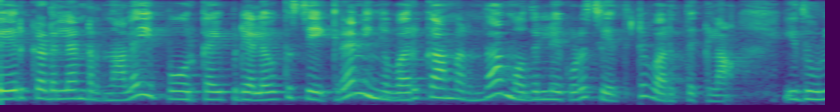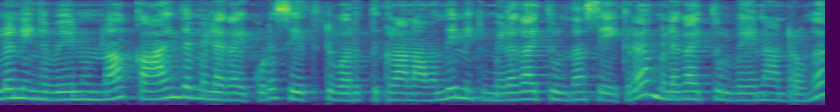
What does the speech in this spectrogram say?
வேர்க்கடலைன்றதுனால இப்போ ஒரு கைப்பிடி அளவுக்கு சேர்க்குறேன். நீங்கள் வறுக்காமல் இருந்தால் முதல்ல கூட சேர்த்துட்டு வறுத்துக்கலாம். இது உள்ள நீங்கள் வேணும்னா காய்ந்த மிளகாய் கூட சேர்த்துட்டு வறுத்துக்கலாம். நான் வந்து இன்றைக்கி மிளகாய்த்தூள் தான் சேர்க்குறேன். மிளகாய்த்தூள் வேணான்றவங்க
